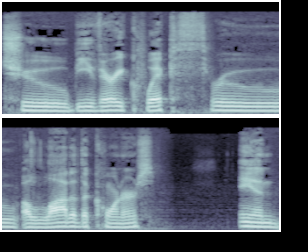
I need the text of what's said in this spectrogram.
to be very quick through a lot of the corners and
